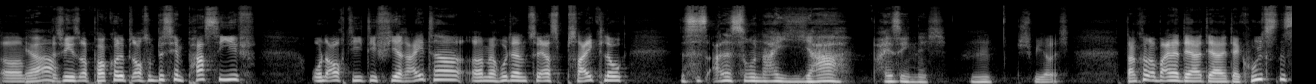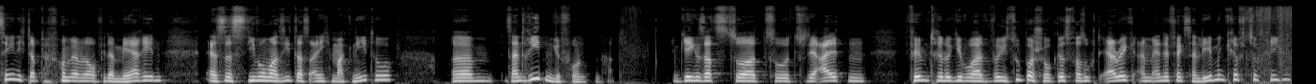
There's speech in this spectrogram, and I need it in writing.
Ähm, Ja. Deswegen ist Apocalypse auch so ein bisschen passiv und auch die, die vier Reiter, ähm, er holt dann zuerst Psycloak. Das ist alles so, na ja, weiß ich nicht. Hm, schwierig. Dann kommt aber einer der, der, der coolsten Szenen, ich glaube, davon werden wir auch wieder mehr reden. Es ist die, wo man sieht, dass eigentlich Magneto ähm, seinen Frieden gefunden hat. Im Gegensatz zur, zu, zu der alten Filmtrilogie, wo er halt wirklich super Schurke ist, versucht Eric im Endeffekt sein Leben in den Griff zu kriegen.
